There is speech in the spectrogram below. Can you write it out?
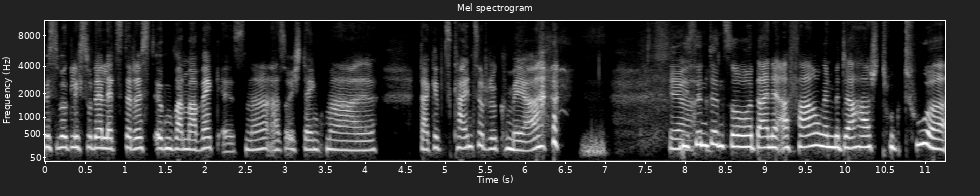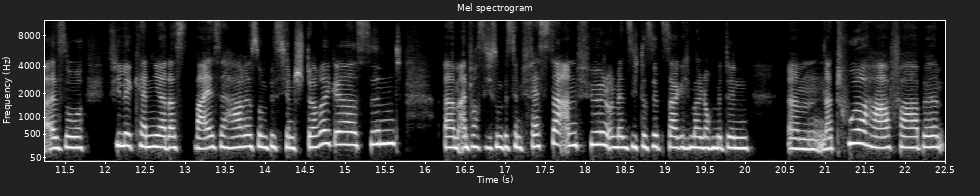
bis wirklich so der letzte Rest irgendwann mal weg ist. Ne? Also ich denke mal, da gibt's kein Zurück mehr. Ja. Wie sind denn so deine Erfahrungen mit der Haarstruktur? Also viele kennen ja, dass weiße Haare so ein bisschen störriger sind, ähm, einfach sich so ein bisschen fester anfühlen. Und wenn sich das jetzt, sage ich mal, noch mit den ähm, Naturhaarfarbe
